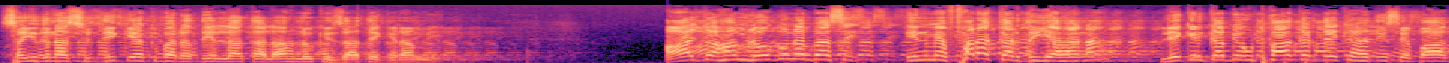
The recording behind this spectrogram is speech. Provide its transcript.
سیدنا صدیق اکبر رضی اللہ تعالیٰ عنہ کی ذات گرامی۔ آج تو ہم لوگوں نے بس ان میں فرق کر دیا ہے نا، لیکن کبھی اٹھا کر دیکھے حدیث پاک،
